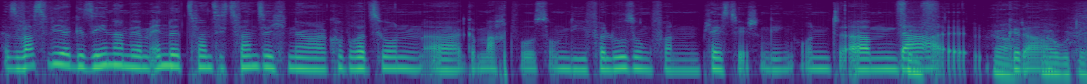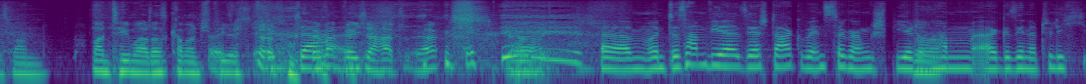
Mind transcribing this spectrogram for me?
Also was wir gesehen haben, wir haben Ende 2020 eine Kooperation äh, gemacht, wo es um die Verlosung von PlayStation ging. Und ähm, da, ja, genau. Ja gut, das waren war ein Thema, das kann man spielen, wenn man welche hat. Ja. ja. ähm, und das haben wir sehr stark über Instagram gespielt ja. und haben äh, gesehen, natürlich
